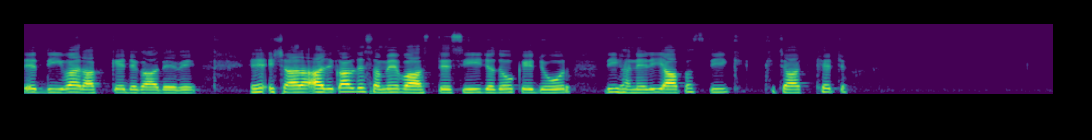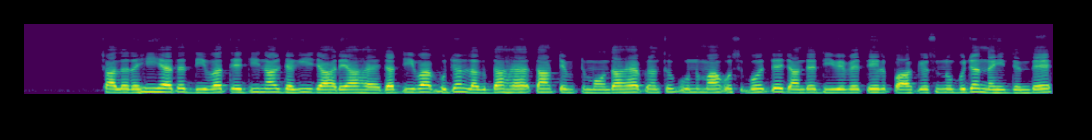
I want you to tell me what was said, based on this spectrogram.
ਤੇ ਦੀਵਾ ਰੱਖ ਕੇ ਜਗਾ ਦੇਵੇ। ਇਹ ਇਸ਼ਾਰਾ ਅੱਜ ਕੱਲ ਦੇ ਸਮੇਂ ਵਾਸਤੇ ਸੀ, ਜਦੋਂ ਕਿ ਜ਼ੋਰ ਦੀ ਹਨੇਰੀ ਆਪਸ ਦੀ ਖਿ- ਖਿੱਚ ਚੱਲ ਰਹੀ ਹੈ ਤੇ ਦੀਵਾ ਤੇਜ਼ੀ ਨਾਲ ਜਗੀ ਜਾ ਰਿਹਾ ਹੈ। ਜਦ ਦੀਵਾ ਬੁਝਣ ਲੱਗਦਾ ਹੈ ਤਾਂ ਟਿਮਟਮਾਉਂਦਾ ਹੈ, ਪਰੰਤੂ ਪੂਰਨਮਾ ਉਸ ਬੁਝਦੇ ਜਾਂਦੇ ਦੀਵੇ ਵਿੱਚ ਤੇਲ ਪਾ ਕੇ ਉਸ ਨੂੰ ਬੁਝਣ ਨਹੀਂ ਦਿੰਦੇ।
